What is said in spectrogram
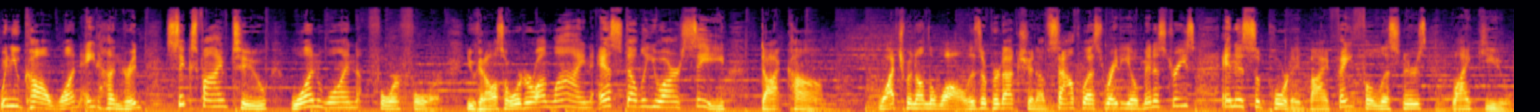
when you call 1 800 652 1144. You can also order online swrc.com. Watchman on the Wall is a production of Southwest Radio Ministries and is supported by faithful listeners like you.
